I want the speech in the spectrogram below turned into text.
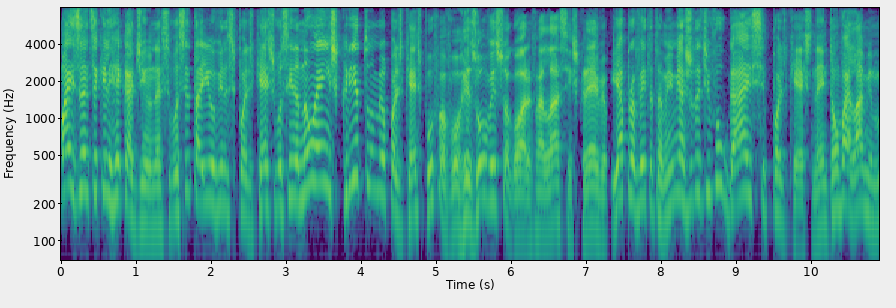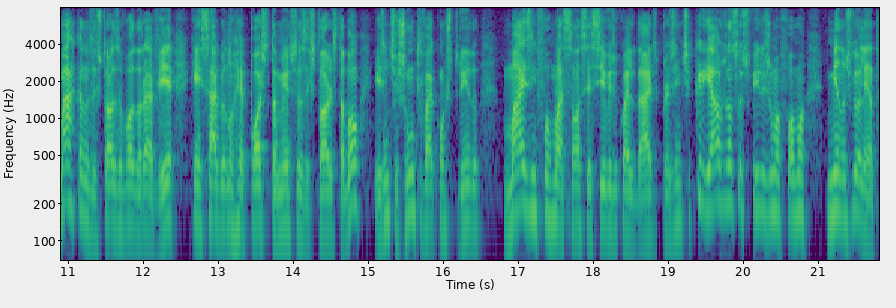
Mas antes, aquele recadinho, né? Se você tá aí ouvindo esse podcast, você ainda não é inscrito no meu podcast, por favor, resolva isso agora. Vai lá, se inscreve. E aproveita também me ajuda a divulgar esse podcast, né? Então vai lá, me marca nos stories, eu vou adorar ver. Quem sabe eu não reposto também os seus stories, tá bom? E a gente junto vai construindo mais informação acessível de qualidade pra gente criar os nossos filhos de uma forma menos violenta,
